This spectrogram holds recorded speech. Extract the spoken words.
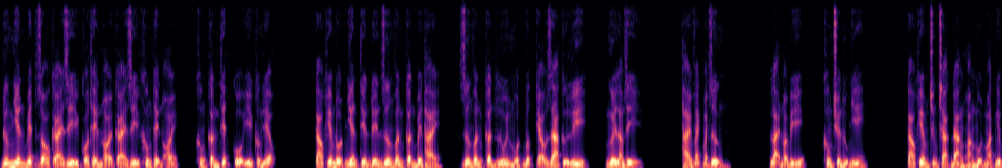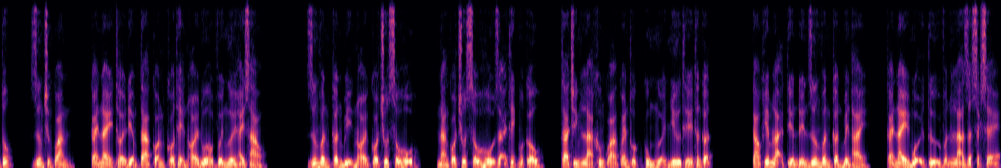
đương nhiên biết rõ cái gì có thể nói cái gì không thể nói, không cần thiết cố ý cường điệu. Cao khiêm đột nhiên tiến đến dương vân cẩn bên thai dương vân cẩn lui một bước kéo ra cự ly, ngươi làm gì? Hai vách mặt rừng lại nói bí, không truyền lục nhĩ. Cao khiêm chứng trạc đàng hoàng một mặt nghiêm túc, dương trưởng quan, cái này thời điểm ta còn có thể nói đùa với ngươi hay sao? Dương vân cẩn bị nói có chút xấu hổ, nàng có chút xấu hổ giải thích một câu, ta chính là không quá quen thuộc cùng người như thế thân cận. Cao khiêm lại tiến đến dương vân cẩn bên thai cái này mọi tử vẫn là rất sạch sẽ,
